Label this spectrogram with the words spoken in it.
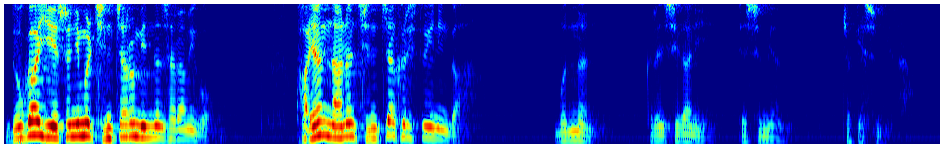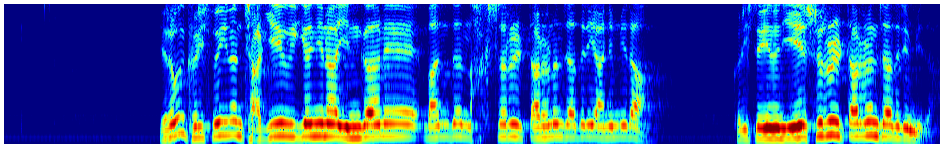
누가 예수님을 진짜로 믿는 사람이고 과연 나는 진짜 그리스도인인가 묻는 그런 시간이 됐으면 좋겠습니다. 여러분 그리스도인은 자기의 의견이나 인간의 만든 학설을 따르는 자들이 아닙니다. 그리스도인은 예수를 따르는 자들입니다.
